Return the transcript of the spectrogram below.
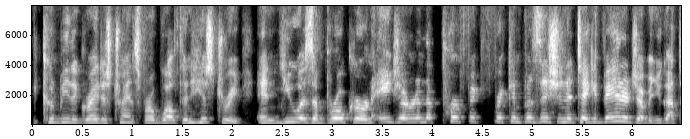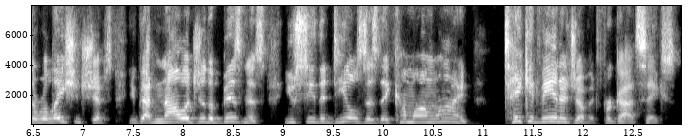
it could be the greatest transfer of wealth in history. And you, as a broker or an agent, are in the perfect freaking position to take advantage of it. You got the relationships, you've got knowledge of the business, you see the deals as they come online. Take advantage of it, for God's sakes.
